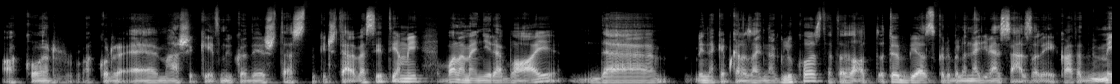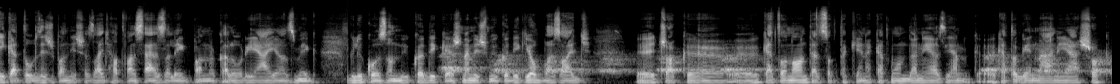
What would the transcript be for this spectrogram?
akkor, akkor e másik két működést ezt kicsit elveszíti, ami valamennyire baj, de mindenképp kell az agynak glukóz, tehát az, a, a többi az kb. a 40 a tehát még ketózisban is az agy 60 ban a kalóriája az még glükózon működik, és nem is működik jobb az agy, csak ketonon, tehát szoktak ilyeneket mondani az ilyen ketogén mániások.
